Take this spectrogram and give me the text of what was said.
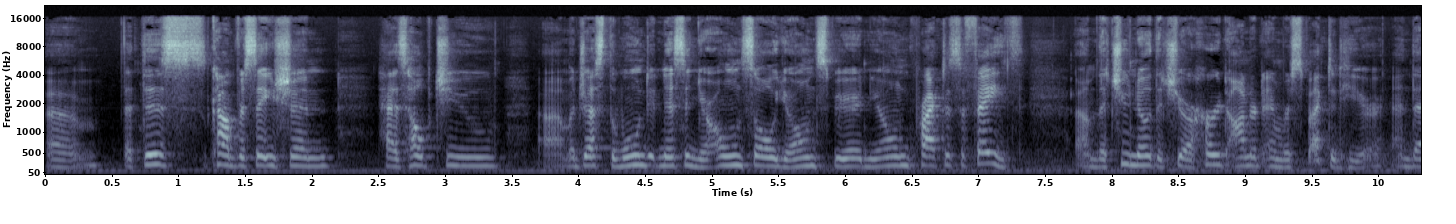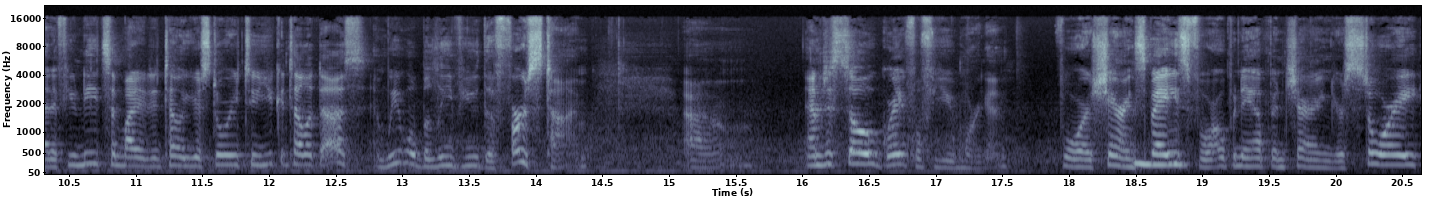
um, that this conversation has helped you um, address the woundedness in your own soul, your own spirit, and your own practice of faith. Um, that you know that you are heard, honored, and respected here, and that if you need somebody to tell your story to, you can tell it to us, and we will believe you the first time. Um, I'm just so grateful for you, Morgan, for sharing mm-hmm. space, for opening up and sharing your story,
